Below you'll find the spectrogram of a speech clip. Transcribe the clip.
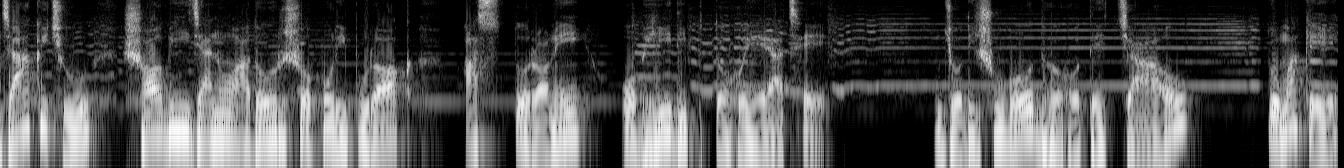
যা কিছু সবই যেন আদর্শ পরিপূরক, আস্তরণে অভিদীপ্ত হয়ে আছে। যদি সুবোধ হতে চাও, তোমাকে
